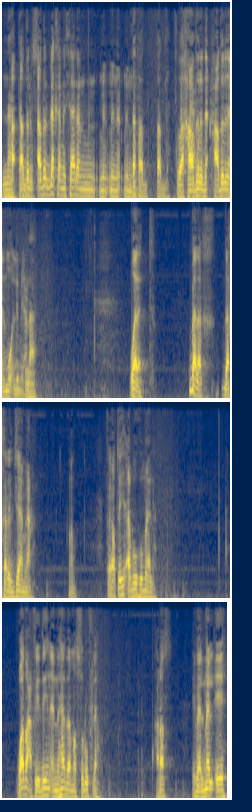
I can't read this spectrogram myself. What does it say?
نعم اضرب أضرب لك مثالا من من من, من تفضل تفضل. حاضرنا حاضرنا المؤلم يعني. نعم. ولد بلغ دخل الجامعة. فيعطيه أبوه مالا وضع في ذهن أن هذا مصروف له. خلاص؟ يبقى المال إيه؟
